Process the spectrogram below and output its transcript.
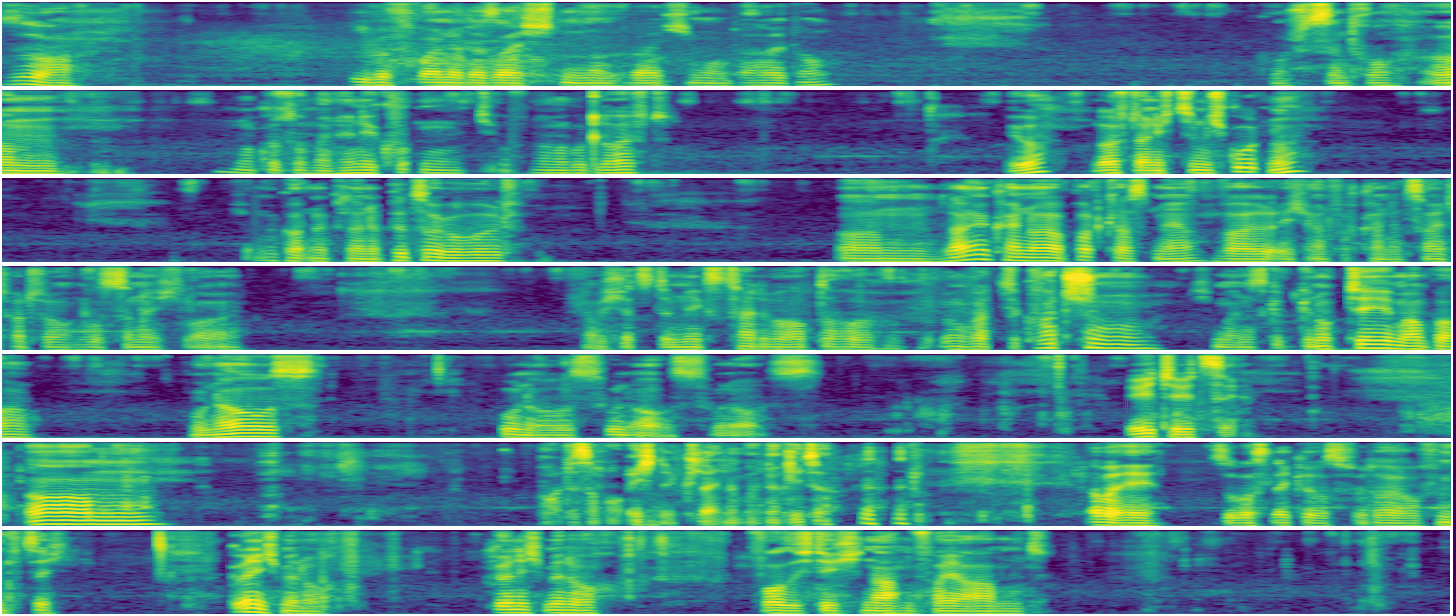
So, liebe Freunde der seichten und weichen Unterhaltung. Komisches Intro. Ähm, mal kurz auf mein Handy gucken, ob die Aufnahme gut läuft. Ja, läuft eigentlich ziemlich gut, ne? Ich habe mir gerade eine kleine Pizza geholt. Ähm, lange kein neuer Podcast mehr, weil ich einfach keine Zeit hatte und wusste nicht, weil habe ich jetzt demnächst Zeit überhaupt auch irgendwas zu quatschen. Ich meine, es gibt genug Themen, aber who knows? Who knows? Who knows? Who knows? ETC. Ähm, boah, das ist aber auch echt eine kleine Margarita. aber hey, sowas Leckeres für 3,50 Euro. Gönn ich mir doch. Gönn ich mir doch. Vorsichtig nach dem Feierabend.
